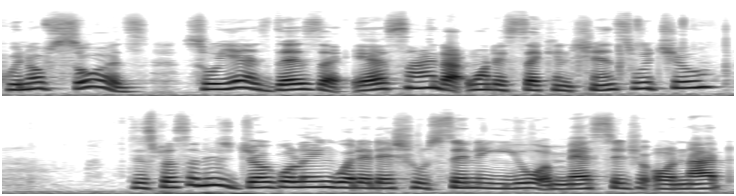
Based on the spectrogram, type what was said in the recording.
Queen of Swords. So yes, there's an air sign that want a second chance with you. This person is juggling whether they should sending you a message or not.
